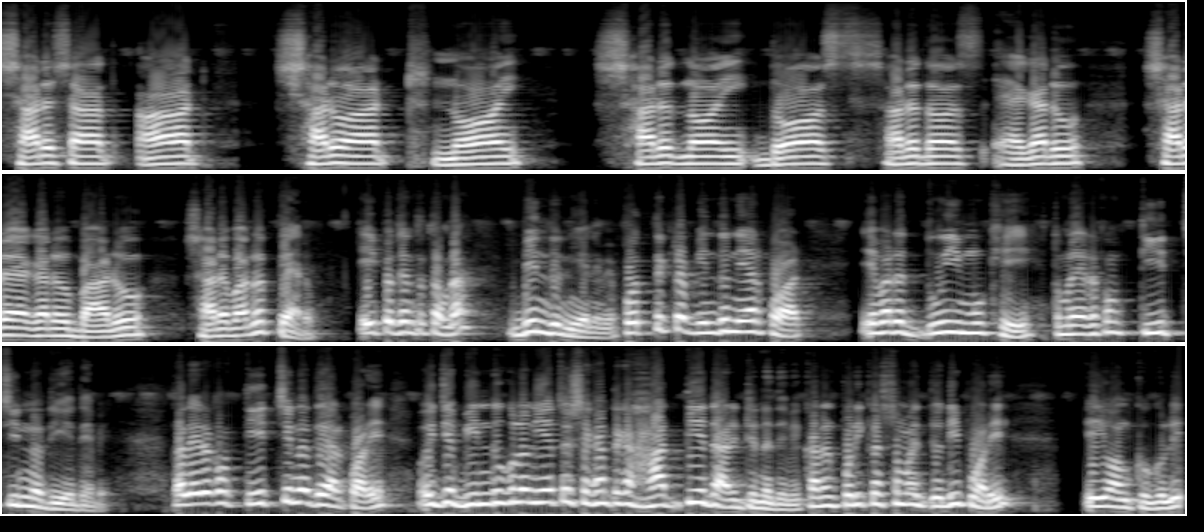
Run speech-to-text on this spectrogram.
সাড়ে সাত, আট, সাড়ে আট, নয়, সাড়ে নয়, দশ, সাড়ে দশ, এগারো, সাড়ে এগারো, বারো, সাড়ে বারো, তেরো। এই পর্যন্ত তোমরা বিন্দু নিয়ে নেবে। প্রত্যেকটা বিন্দু নেওয়ার পর এবারে দুই মুখে তোমরা এরকম তীর চিহ্ন দিয়ে দেবে। তাহলে এরকম তীর চিহ্ন দেওয়ার পরে ওই যে বিন্দুগুলো নিয়েছো, সেখান থেকে হাত দিয়ে দাড়ি টেনে দেবে। কারণ পরীক্ষার সময় যদি পড়ে এই অঙ্কগুলি,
